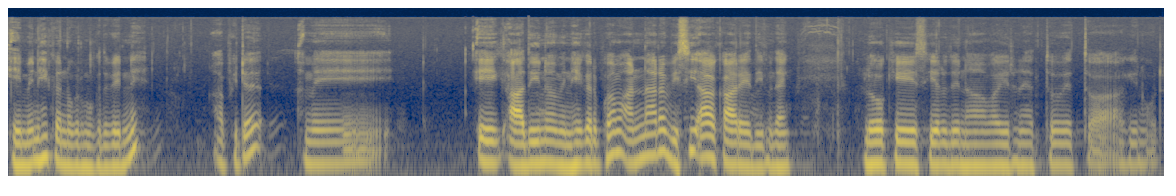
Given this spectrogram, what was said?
ඒ මෙනෙහි කරනකට මොකද වෙන්නේ? අපිට මේ ඒ ආදීනව මෙහි කරපුහම අන්න අර විසි ආකාරයේදීම දැන් ලෝකයේ සියලු දෙනා වෛරණ ඇත්තෝ වෙත්වා කියනකොට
